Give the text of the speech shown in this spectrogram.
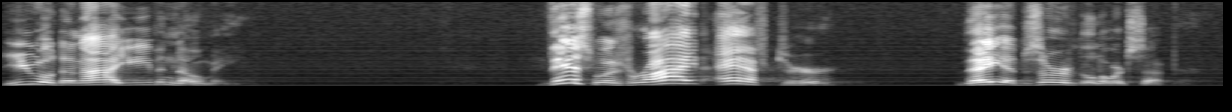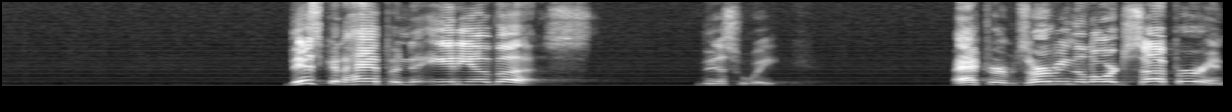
you will deny you even know me. This was right after they observed the Lord's Supper. This could happen to any of us this week. After observing the Lord's Supper and,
